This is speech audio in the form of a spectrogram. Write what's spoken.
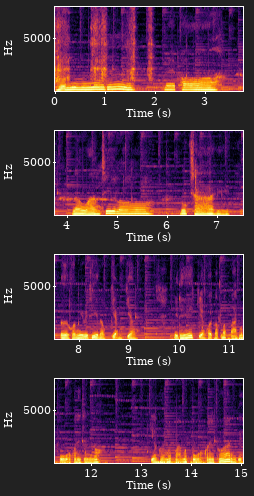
ทนแน่เด้อแม่พอระหว่างที่รอ ลูกชาย เออคนมีวิธีแล้วเกี่ยงเกี่ยง นี่เด้เกี่ยงข่อยกับมาปาดมาปูก็ได้ตัวนี้เนาะเกี่ยงข่อยมาปาดมาปูก็ได้ตัวนี่เด้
